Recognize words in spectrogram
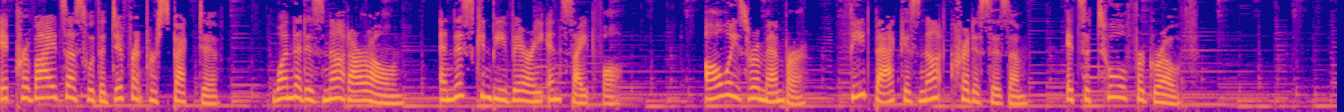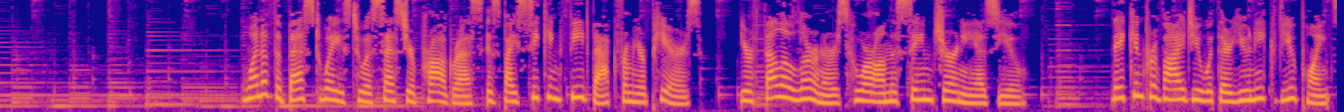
It provides us with a different perspective, one that is not our own, and this can be very insightful. Always remember, feedback is not criticism, it's a tool for growth. One of the best ways to assess your progress is by seeking feedback from your peers, your fellow learners who are on the same journey as you. They can provide you with their unique viewpoints,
